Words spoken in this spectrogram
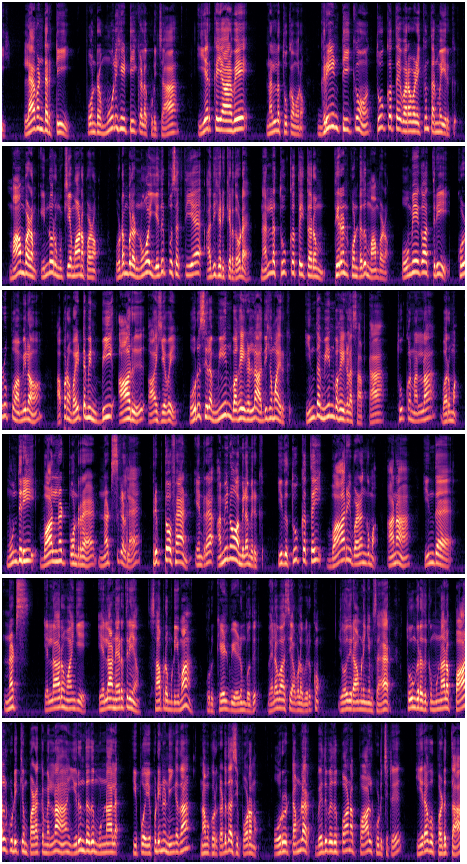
லாவெண்டர் டீ போன்ற மூலிகை டீக்களை குடித்தா இயற்கையாகவே நல்ல தூக்கம் வரும். கிரீன் டீக்கும் தூக்கத்தை வரவழைக்கும் தன்மை இருக்கு. மாம்பழம் இன்னொரு முக்கியமான பழம். உடம்புல நோய் எதிர்ப்பு சக்தியை அதிகரிக்கிறதோட நல்ல தூக்கத்தை தரும் திறன் கொண்டது மாம்பழம். ஒமேகா த்ரீ கொழுப்பு அமிலம் அப்புறம் வைட்டமின் பி ஆறு ஆகியவை ஒரு சில மீன் வகைகளில் அதிகமாக இருக்குது இந்த மீன் வகைகளை சாப்பிட்டா தூக்கம் நல்லா வருமா? முந்திரி வால்நட் போன்ற நட்ஸுகளில் ட்ரிப்டோஃபேன் என்ற அமினோ அமிலம் இருக்குது இது தூக்கத்தை வாரி வழங்குமா? ஆனால் இந்த நட்ஸ் எல்லாரும் வாங்கி எல்லா நேரத்துலையும் சாப்பிட முடியுமா? ஒரு கேள்வி எழும்புது. விலைவாசி அவ்வளவு இருக்கும். ஜோதி ராமலிங்கம் சார் தூங்குறதுக்கு முன்னால் பால் குடிக்கும் பழக்கமெல்லாம் இருந்தது முன்னால். இப்போது எப்படின்னு நீங்கள் தான் நமக்கு ஒரு கடுதாசி போடணும். ஒரு டம்ளர் வெதுவெதுப்பான பால் குடிச்சிட்டு இரவு படுத்தா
